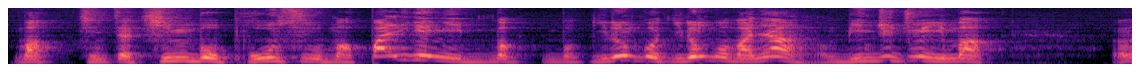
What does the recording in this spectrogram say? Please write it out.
막 진짜 진보 보수 막 빨갱이 막, 막 이런 거 이런 거 마냥 민주주의 막 어?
